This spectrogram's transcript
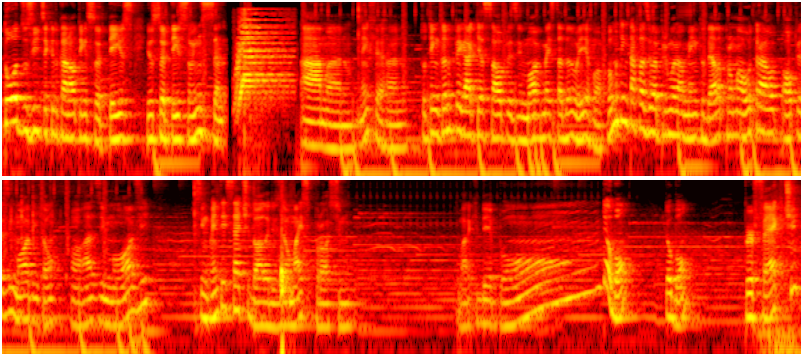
todos os vídeos aqui do canal tem sorteios e os sorteios são insanos. Ah, mano, nem ferrando. Tô tentando pegar aqui essa Alpes Imóvel, mas tá dando erro, ó. Vamos tentar fazer o aprimoramento dela pra uma outra Alpes Imóvel, então. Ó, Asimov, 57 dólares, é o mais próximo. Tomara que dê bom... Deu bom, deu bom. Perfect.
